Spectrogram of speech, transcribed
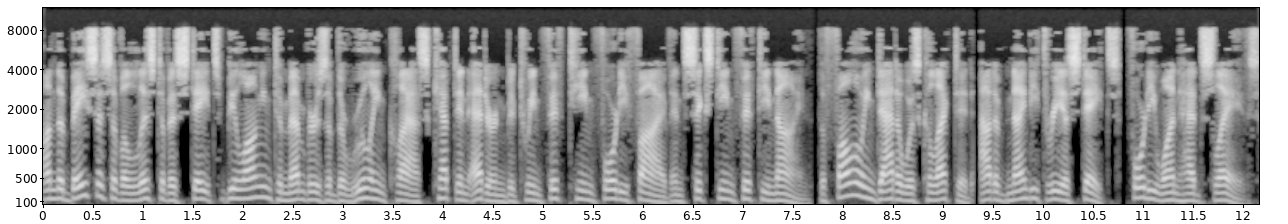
On the basis of a list of estates belonging to members of the ruling class kept in Edirne between 1545 and 1659, the following data was collected, out of 93 estates, 41 had slaves.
